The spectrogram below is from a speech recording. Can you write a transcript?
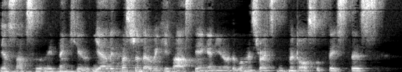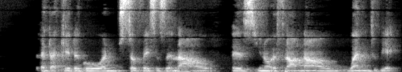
Yes, absolutely. Thank you. Yeah, the question that we keep asking, and you know, the women's rights movement also faced this a decade ago and still faces it now, is you know, if not now, when do we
